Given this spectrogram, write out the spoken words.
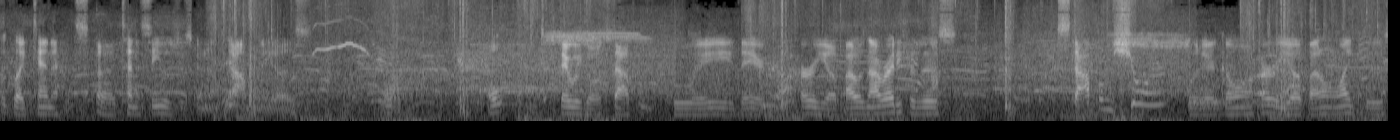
Looked like ten uh, Tennessee was just gonna dominate us. Oh. oh, there we go. Stop him. Way there. Hurry up. I was not ready for this. Stop him short. Oh, they're going. Hurry up. I don't like this.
